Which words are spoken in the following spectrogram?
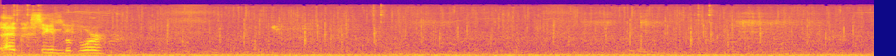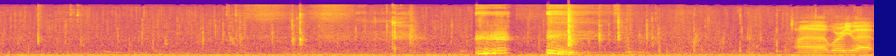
I hadn't seen before. uh, where are you at?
